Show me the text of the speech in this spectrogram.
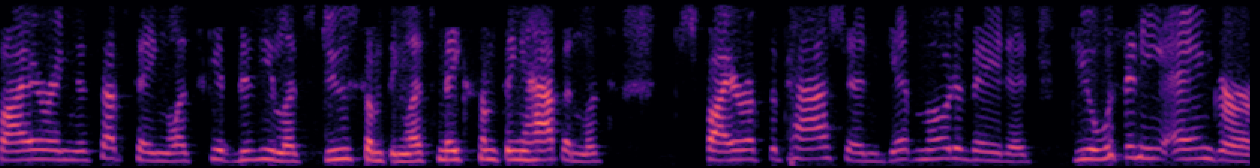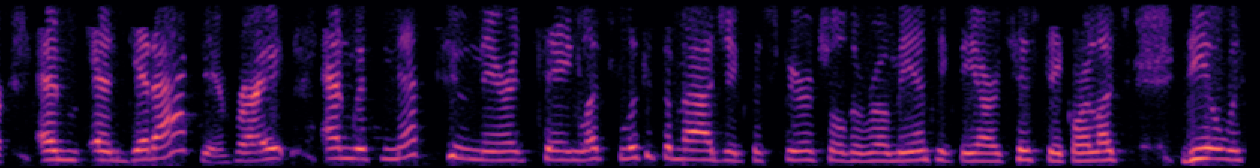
firing this up saying, let's get busy. Let's do something. Let's make something happen. Let's fire up the passion, get motivated, deal with any anger, and and get active, right? And with Neptune there, it's saying let's look at the magic, the spiritual, the romantic, the artistic, or let's deal with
